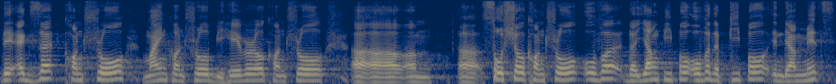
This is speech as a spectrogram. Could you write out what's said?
they exert control, mind control, behavioral control, uh, uh um, uh, social control over the young people, over the people in their midst,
